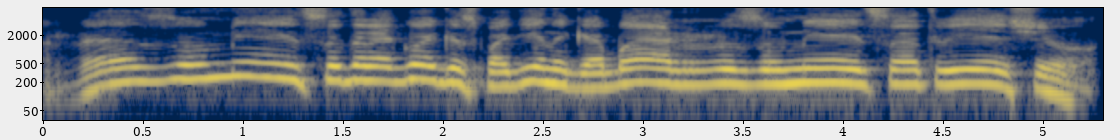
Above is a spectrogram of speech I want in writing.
«Разумеется, дорогой господин Игабар, разумеется, отвечу».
